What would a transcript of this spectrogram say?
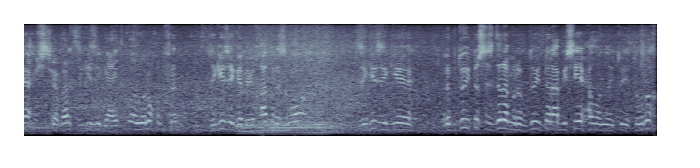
иаҳәшьцәеи абарҭ зегьы зегьы ааидкыланы урыхәаԥшыр зегьы зегьы абаҩхатәра змоу зегьы зегьы рыбду итәы сыздырам рыбду итәы раб исеиҳәалон иҭоурых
